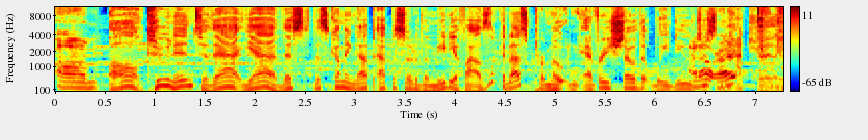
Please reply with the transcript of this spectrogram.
Um, Oh, tune into that. Yeah, this this coming up episode of the Media Files. Look at us promoting every show that we do know, just right? naturally.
